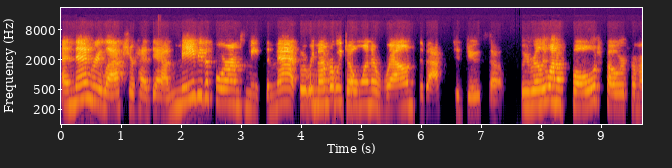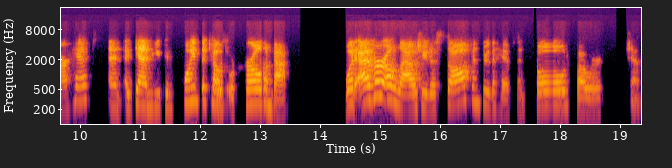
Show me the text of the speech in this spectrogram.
and then relax your head down. Maybe the forearms meet the mat, but remember we don't want to round the back to do so. We really want to fold forward from our hips. And again, you can point the toes or curl them back. Whatever allows you to soften through the hips and fold forward gently.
